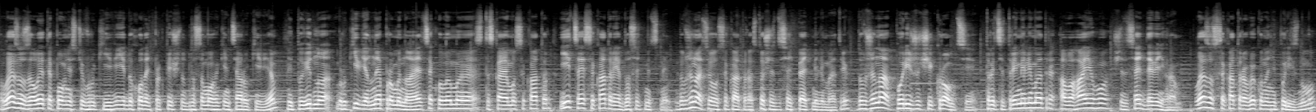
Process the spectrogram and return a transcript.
Лезо залите повністю в руків'ї і доходить практично до самого кінця руків'я. Відповідно, руків'я не проминається, коли ми стискаємо секатор. І цей секатор є досить міцним. Довжина цього секатора 165 мм, довжина по ріжучій кромці 33 мм, а вага його 69 грам. Лезо з секатора виконані по-різному.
